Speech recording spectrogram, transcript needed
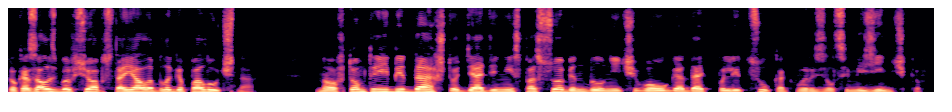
то, казалось бы, все обстояло благополучно. Но в том-то и беда, что дядя не способен был ничего угадать по лицу, как выразился Мизинчиков.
